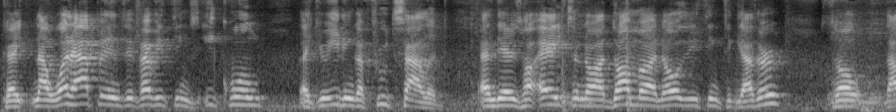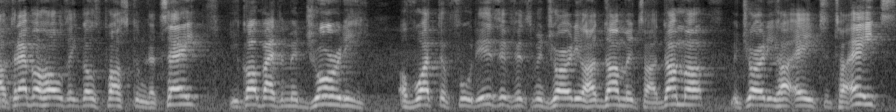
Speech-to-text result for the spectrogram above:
Okay, now what happens if everything's equal? Like you're eating a fruit salad and there's ha'etz and ha'adama and all everything together. So the Alter Rebbe holds like those poskim that say you go by the majority of what the food is. If it's majority ha'adama, it's ha'adama. Majority ha'etz, it's ha'etz.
